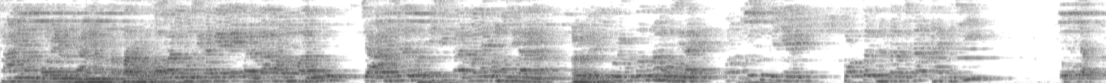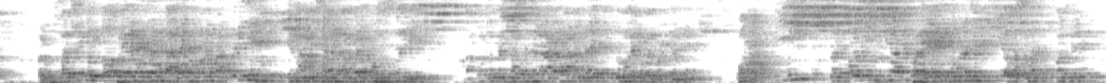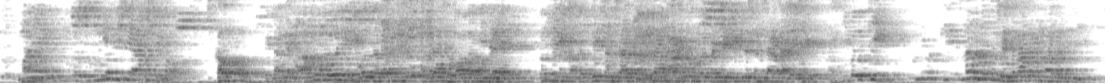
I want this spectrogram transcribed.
ખાણીમાં મોરેનું જાણીનું અપારનું. અપારનું મોસી લાગે એટલે કરતા મારું મારું ચાર્જ પ્રતિષ્ઠિત આત્માને પણ મોસી લાગી નાખે. હમ. એ તો એટલું બધું ના મોસી લાગે પણ તો શું થઈ જાય ફક્ત ધંધા અને પછી હમ. પછી કોઈ અપ્રયાસ સાથે દાદા ભગવાન વાત કરી છે ને એમાં અમે છલાંગ મારવાની કોશિશ કરીએ છીએ આપો તો કૃષ્ણ સર્જન આડવાના થાય તો હવે ખબર પડશે અમને પણ ઈ તત્વની શૂન્ય અને પર્યાયની પૂર્ણ છે ને ઈ અવસ્થામાં પણ છે માને એવું પૂછ્યું કે શૂન્ય વિશે આ શું કહેવાય કહો કે કારણ કે આ તો બોલો ને કેવલ દર્શન બધા જવાબ આપી જાય તમને પ્રત્યેક સંસાર સંસાર આગળ ખબર પડી જાય કેવી રીતે સંસાર ચાલે છે એ બધું ઠીક પણ કેટલા લોકો છે સનાતન માતાજી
